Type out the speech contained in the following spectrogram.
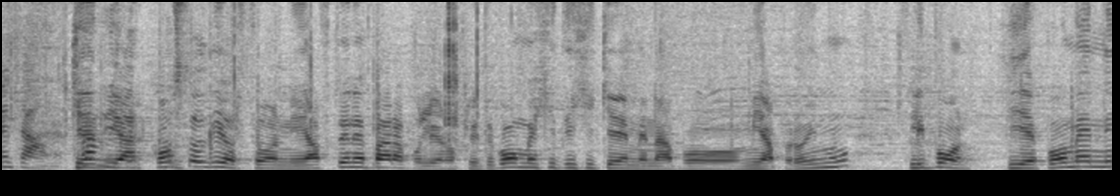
Μετά. Και Πάμε διαρκώς το διορθώνει. Αυτό είναι πάρα πολύ ενοχλητικό. Μου έχει τύχει και εμένα από μία πρώην μου. Λοιπόν, η επόμενη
